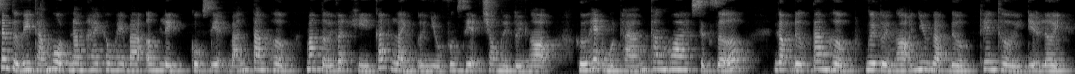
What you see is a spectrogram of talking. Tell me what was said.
Xem tử vi tháng 1 năm 2023 âm lịch, cục diện bán tam hợp mang tới vận khí cát lành ở nhiều phương diện cho người tuổi ngọ, hứa hẹn một tháng thăng hoa rực rỡ. Gặp được tam hợp, người tuổi ngọ như gặp được thiên thời địa lợi,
